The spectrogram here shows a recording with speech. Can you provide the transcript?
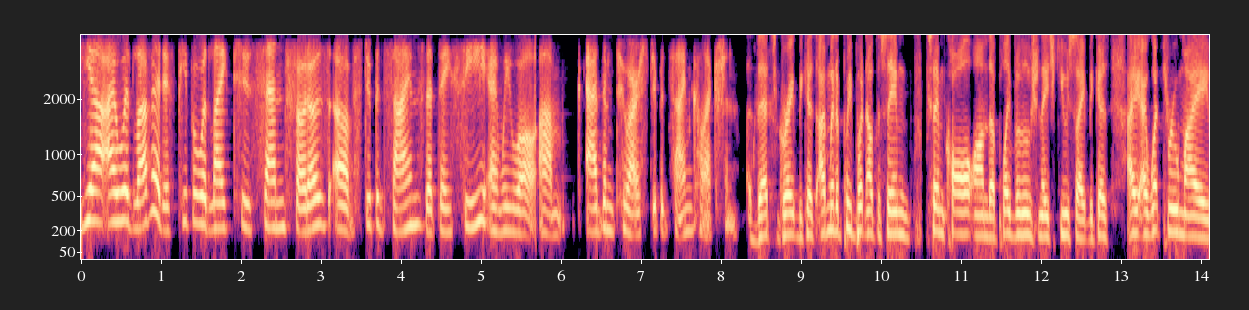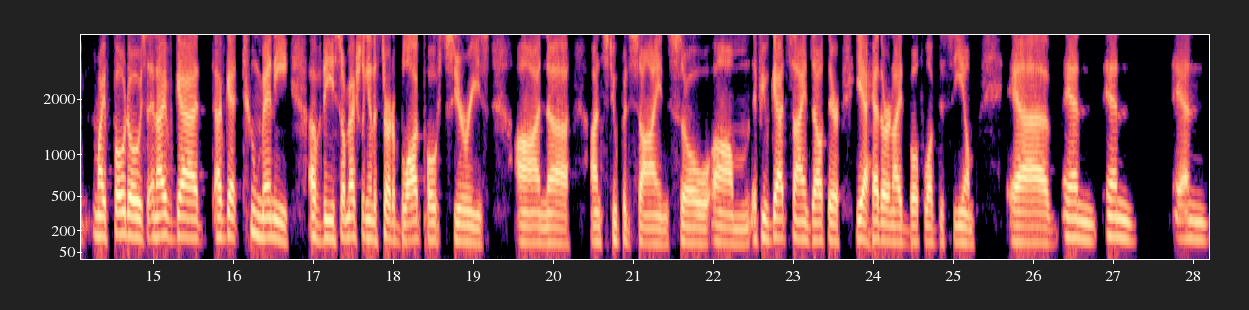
Yeah, I would love it if people would like to send photos of stupid signs that they see, and we will um, add them to our stupid sign collection. That's great because I'm going to be putting out the same same call on the Playvolution HQ site because I, I, went through my my photos and I've got I've got too many of these, so I'm actually going to start a blog post series on uh, on stupid signs. So um, if you've got signs out there, yeah, Heather and I'd both love to see them, uh, and and and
